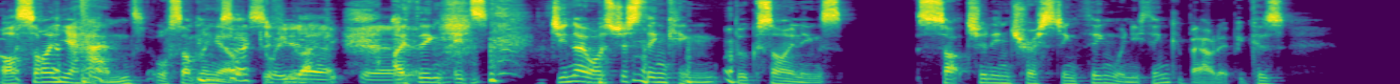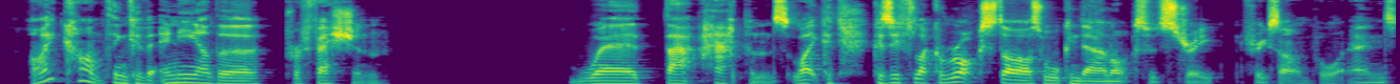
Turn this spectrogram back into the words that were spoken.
I'll sign your hand or something exactly, else if you yeah, like. Yeah, I yeah. think it's, do you know, I was just thinking book signings, such an interesting thing when you think about it, because I can't think of any other profession where that happens. Like because if like a rock star's walking down oxford street for example and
